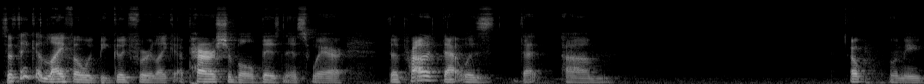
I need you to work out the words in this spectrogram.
So think a LIFO would be good for like a perishable business where the product that was that um, oh let me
